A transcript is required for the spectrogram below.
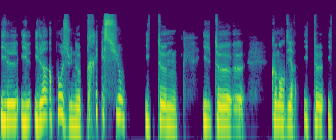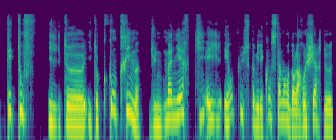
Il, il, impose une pression, il te, il te, comment dire, il te, il t'étouffe, il te, il te comprime d'une manière qui, et, en plus, comme il est constamment dans la recherche de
